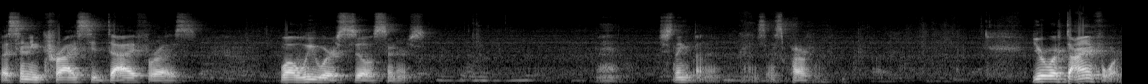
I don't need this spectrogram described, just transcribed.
by sending Christ to die for us while we were still sinners. Man, just think about that. That's, that's powerful. You're worth dying for.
